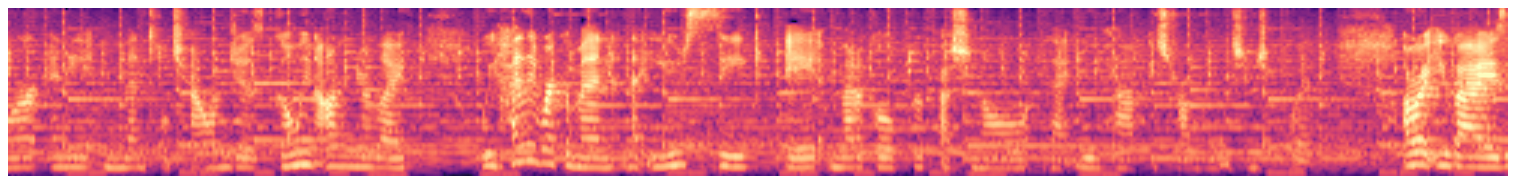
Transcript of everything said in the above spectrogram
or any mental challenges going on in your life, we highly recommend that you seek a medical professional that you have a strong relationship with. All right, you guys,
